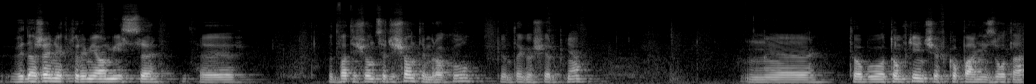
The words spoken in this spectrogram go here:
wydarzenie, które miało miejsce w 2010 roku, 5 sierpnia. To było tąpnięcie w kopalni złota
